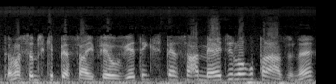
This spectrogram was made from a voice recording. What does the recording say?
Então nós temos que pensar em ferrovia, tem que se pensar a médio e longo prazo, né?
